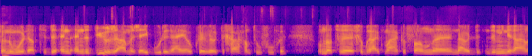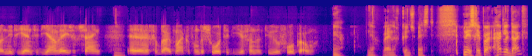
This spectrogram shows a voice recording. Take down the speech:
Zo noemen we dat. De, en, en de duurzame zeeboerderij ook wil ik er graag aan toevoegen. Omdat we gebruik maken van nou, de, de mineralen nutriënten die aanwezig zijn. gebruik maken van de soorten die er van nature voorkomen. Ja, weinig kunstmest. Meneer Schipper, hartelijk dank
